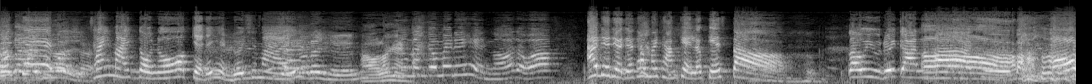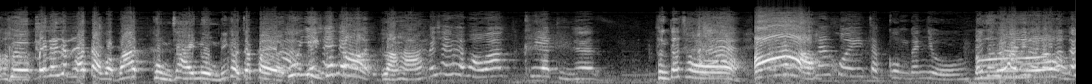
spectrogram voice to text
น้องเกดใช่ไหมโตโน่เกดได้เห็นด้วยใช่ไหมก็ได้เห็น เอาแล้วไง คือมันก็ไม่ได้เห็นเนาะแต่ว่าอะเดี๋ยวเดี๋ยวเดี๋ยวทำไมถามเกดแล้วเกสตอบ เราอยู่ด้วยกันค่ะคือแบบอ๋อคือไม่ได้เฉพาะแต่แบบว่ากลุ่มชายหนุ่มที่เขาจะเปิดผู้หญิงก็เปิดเหรอคะ ไม่ใช่เพราะว่าเครียดถึงจะ ถึงจะโชว์อ๋อนั่งคุยจับกลุ่มกันอยู่ไม่ต้องแล้วไม่พี่ต้โน้องก็จะ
